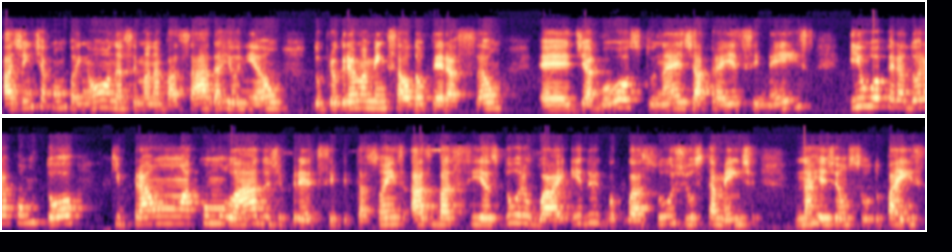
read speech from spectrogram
A gente acompanhou na semana passada a reunião do programa mensal da operação é, de agosto, né, já para esse mês, e o operador apontou que para um acumulado de precipitações, as bacias do Uruguai e do Iguaçu, justamente na região sul do país,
